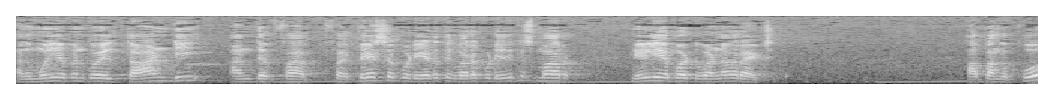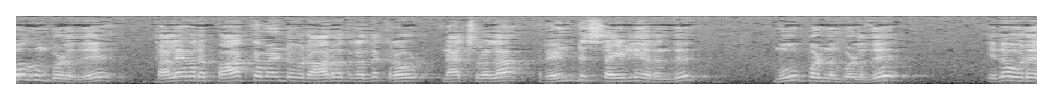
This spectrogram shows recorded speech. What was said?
அந்த முனியப்பன் கோயில் தாண்டி அந்த பேசக்கூடிய இடத்துக்கு வரக்கூடியதுக்கு சுமார் அபவுட் ஒன் ஹவர் ஆயிடுச்சு. அப்ப அங்க போகும் பொழுது தலைவரை பார்க்க வேண்டிய ஒரு ஆர்வத்துல இருந்த கிரௌட் நேச்சுரலா ரெண்டு சைட்லயும் இருந்து மூவ் பண்ணும் பொழுது ஏதோ ஒரு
